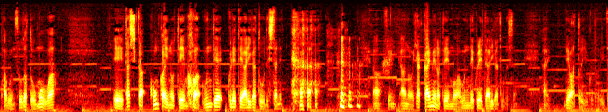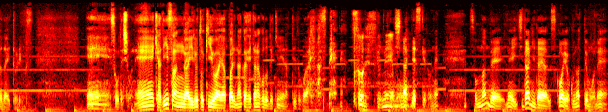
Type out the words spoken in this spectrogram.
多分そうだと思うわ。えー確か今回のテーマは「産んでくれてありがとう」でしたね。ああの100回目のテーマは「産んでくれてありがとう」でしたね、はい、ではということでいただいておりますえーそうでしょうね。キャディーさんがいる時はやっぱりなんか下手なことできねえなっていうところありますね。そうですよね。しないですけどね。そんなんでね1打2打スコア良くなってもね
